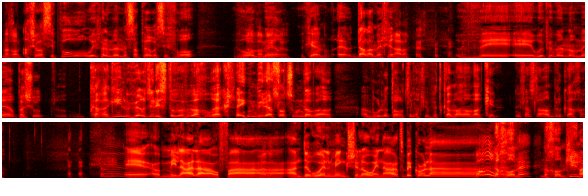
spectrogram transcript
נכון. עכשיו, הסיפור הוא, וויפלמן מספר בספרו, והוא דל אומר... המכר. כן, אה, דל המכר. יאללה. וויפלמן אומר, פשוט, כרגיל, וירג'ל הסתובב מאחורי הקלעים בלי לעשות שום דבר. אמרו לו, אתה רוצה להחליף את קאמה? הוא אמר, כן. נכנס לרמבל ככה. אה, מילה על ההופעה האנדרוולמינג של אוהן ארץ בכל ה... נכון? נכון. כאילו?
